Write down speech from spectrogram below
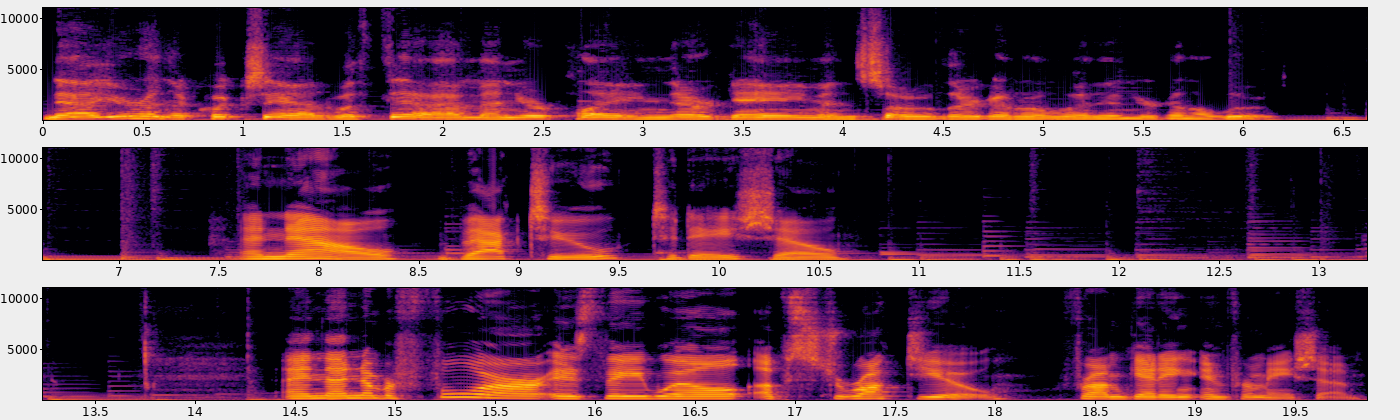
now you're in the quicksand with them and you're playing their game, and so they're going to win and you're going to lose. And now back to today's show. And then number four is they will obstruct you from getting information.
